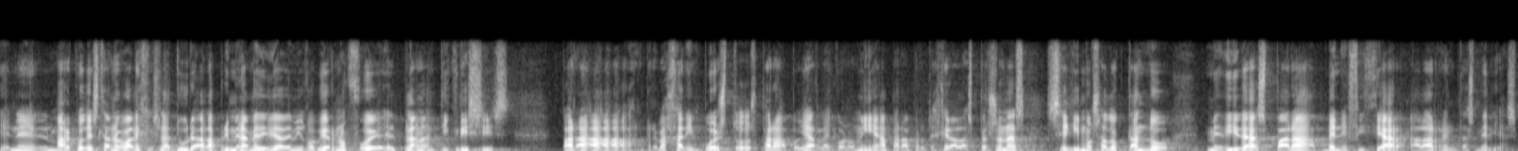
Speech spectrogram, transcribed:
En el marco de esta nueva legislatura, la primera medida de mi Gobierno fue el plan anticrisis para rebajar impuestos, para apoyar la economía, para proteger a las personas. Seguimos adoptando medidas para beneficiar a las rentas medias.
